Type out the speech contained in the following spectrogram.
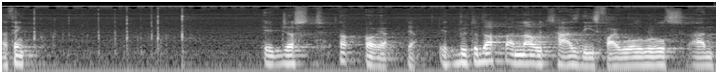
I think it just oh, oh yeah yeah it booted up and now it has these firewall rules and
